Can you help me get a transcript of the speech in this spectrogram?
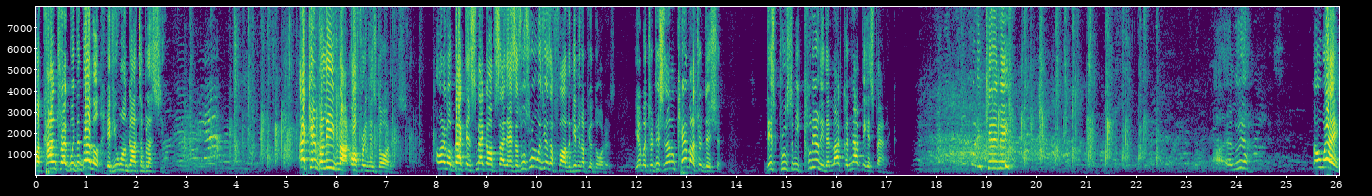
a contract with the devil if you want God to bless you. I can't believe Lot offering his daughters. I want to go back there and smack him upside the head says, What's wrong with you as a father giving up your daughters? Yeah, but tradition, I don't care about tradition. This proves to me clearly that Lot could not be Hispanic. what are you kidding me? Hallelujah. No way.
